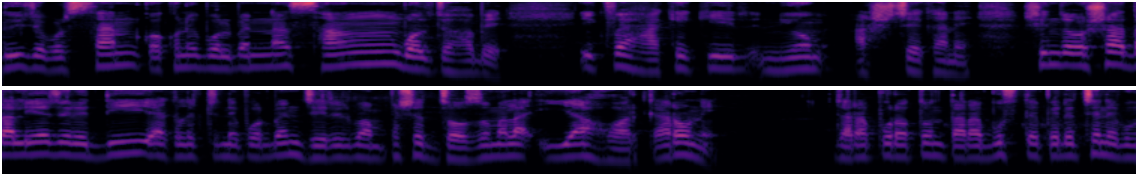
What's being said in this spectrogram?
দুই জবর সান, কখনোই বলবেন না, সাং বলতে হবে। ইকফা হাকিকির নিয়ম আসছে এখানে। সিন জবর শাহ দালিয়া জেরে দি একলে টেনে পড়বেন জেরের বাম পাশে জজমালা ইয়া হওয়ার কারণে। যারা পুরাতন তারা বুঝতে পেরেছেন এবং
